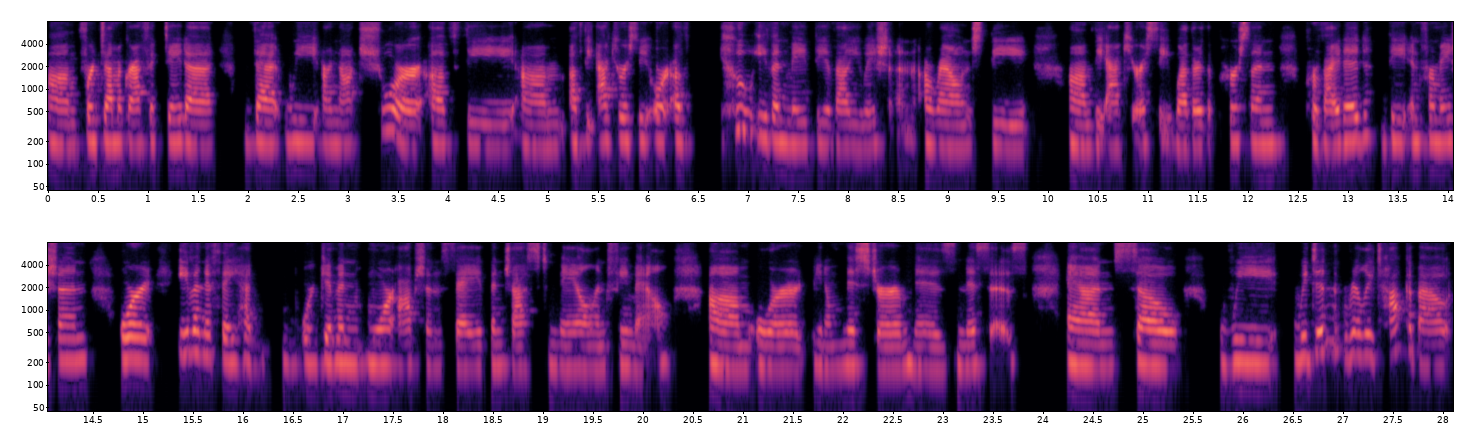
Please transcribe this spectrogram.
um, for demographic data that we are not sure of the um, of the accuracy or of who even made the evaluation around the um, the accuracy, whether the person provided the information, or even if they had were given more options, say than just male and female, um, or you know, Mr., Ms., Mrs. And so we we didn't really talk about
